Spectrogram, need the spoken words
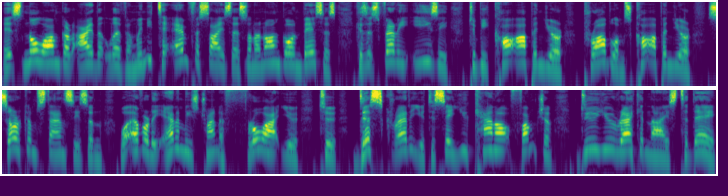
It's no longer I that live. And we need to emphasize this on an ongoing basis because it's very easy to be caught up in your problems, caught up in your circumstances, and whatever the enemy's trying to throw at you to discredit you, to say you cannot function. Do you recognize today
